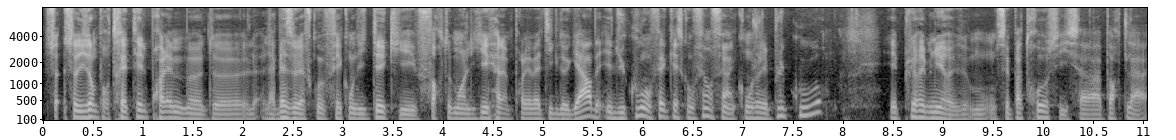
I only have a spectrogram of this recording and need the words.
soi-disant pour traiter le problème de la baisse de la fécondité qui est fortement liée à la problématique de garde. Et du coup, en fait, qu'est-ce qu'on fait? On fait un congé plus court et plus rémunéré. On ne sait pas trop si ça apporte la,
